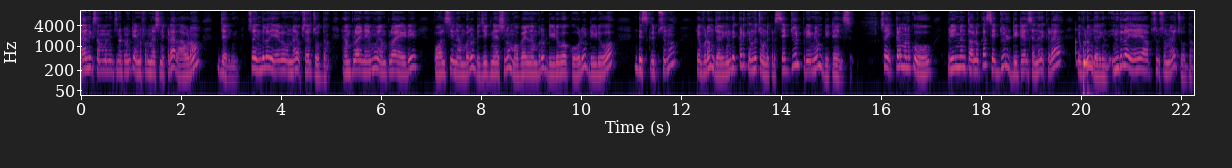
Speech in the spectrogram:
దానికి సంబంధించినటువంటి ఇన్ఫర్మేషన్ ఇక్కడ రావడం జరిగింది. సో ఇందులో ఏవే ఉన్నాయో ఒకసారి చూద్దాం. Employee name employee ID policy number designation mobile number DDO code DDO description ఇవ్వడం జరిగింది. ఇక్కడ కింద చూడండి ఇక్కడ షెడ్యూల్ ప్రీమియం డీటెయిల్స్. సో ఇక్కడ మనకు ప్రీమియం తాలూకా షెడ్యూల్ డీటెయిల్స్ అనేది ఇక్కడ ఇవ్వడం జరిగింది. ఇందులో ఏ ఆప్షన్స్ ఉన్నాయో చూద్దాం.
